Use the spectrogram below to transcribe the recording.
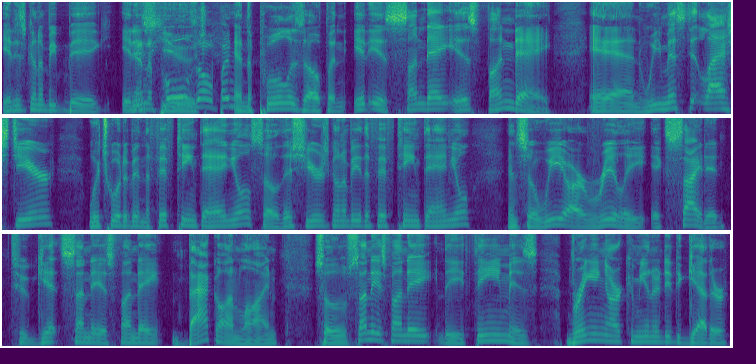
It is going to be big. It is And the pool's huge. open. And the pool is open. It is Sunday is Fun Day. And we missed it last year, which would have been the 15th annual. So this year is going to be the 15th annual. And so we are really excited to get Sunday is Fun Day back online. So Sunday is Fun Day, the theme is bringing our community together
